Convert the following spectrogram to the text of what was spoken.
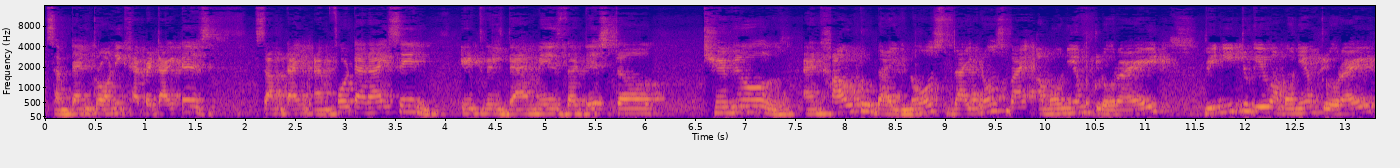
sometimes chronic hepatitis, sometimes amphotericin. It will damage the distal tubule and how to diagnose diagnose by ammonium chloride. We need to give ammonium chloride.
